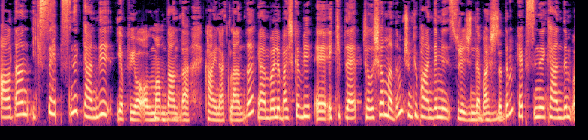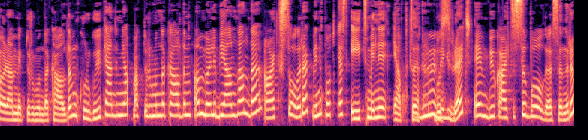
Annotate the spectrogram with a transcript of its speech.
A'dan X'e hepsini kendi yapıyor olmamdan da kaynaklandı. Yani böyle başka bir e, ekiple çalışamadım. Çünkü pandemi sürecinde başladım. Hepsini kendim öğrenmek durumunda kaldım. Kurguyu kendim yapmak durumunda kaldım. Ama böyle bir yandan da artısı olarak beni podcast eğitmeni yaptı mi? bu Ne güzel. süreç. En büyük artısı bu oluyor sanırım.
